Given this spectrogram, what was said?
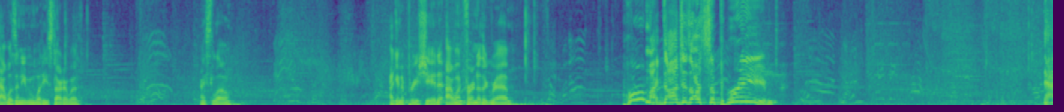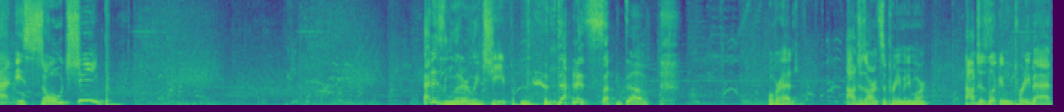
That wasn't even what he started with. Nice low. I can appreciate it. I went for another grab. Oh, my dodges are supreme. That is so cheap. That is literally cheap. that is so dumb. Overhead. Dodges aren't supreme anymore. Dodges looking pretty bad.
